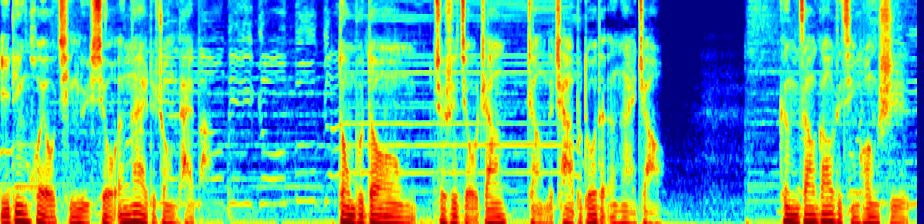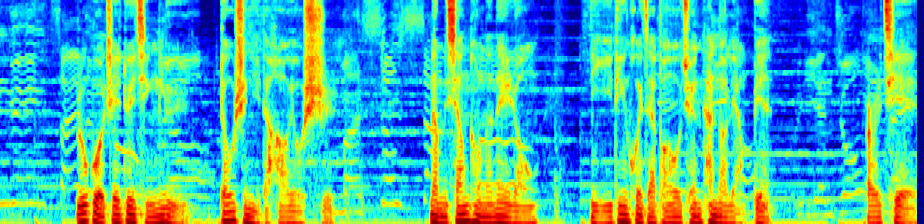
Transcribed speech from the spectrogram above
一定会有情侣秀恩爱的状态吧？动不动就是九张长得差不多的恩爱照。更糟糕的情况是，如果这对情侣都是你的好友时，那么相同的内容。你一定会在朋友圈看到两遍，而且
